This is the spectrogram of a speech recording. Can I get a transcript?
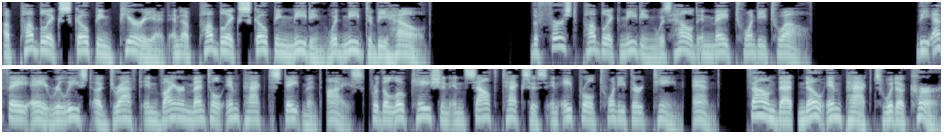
a public scoping period and a public scoping meeting would need to be held. The first public meeting was held in May 2012. The FAA released a draft Environmental Impact Statement for the location in South Texas in April 2013, and found that no impacts would occur,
